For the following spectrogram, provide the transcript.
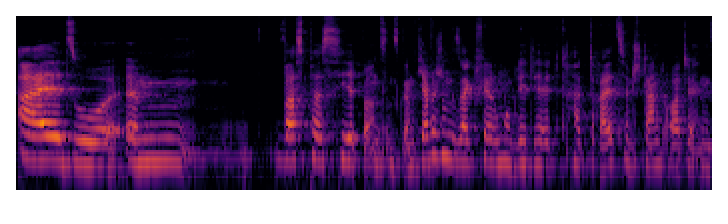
Also, ähm, was passiert bei uns insgesamt? Ich habe ja schon gesagt, Faire Mobilität hat 13 Standorte in,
